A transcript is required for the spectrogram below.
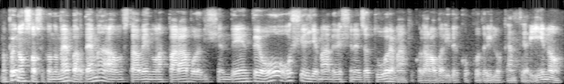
Ma poi non so, secondo me Bardem sta avendo una parabola discendente o, o sceglie male le sceneggiature, ma anche quella roba lì del coccodrillo canterino.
